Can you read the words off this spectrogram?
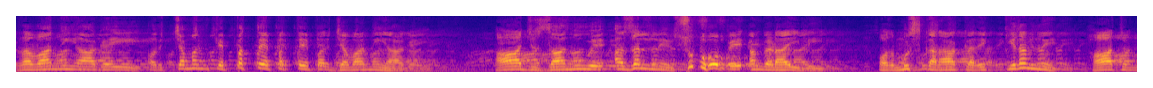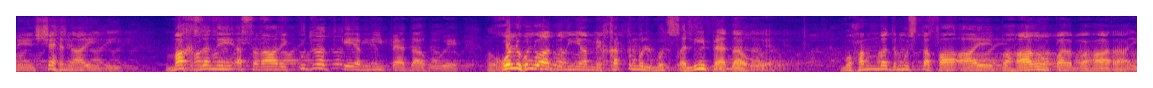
روانی آ گئی اور چمن کے پتے پتے پر جوانی آ گئی۔ آج زانو ازل نے صبح پہ انگڑائی لی۔ اور مسکرا کر ایک کرن نے ہاتھ میں شہنائی لی۔ مخزن اسرار قدرت کے امی پیدا ہوئے۔ غل ہوا دنیا میں ختم المرسلی پیدا ہوئے۔ محمد مصطفیٰ آئے بہاروں پر بہار آئی۔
